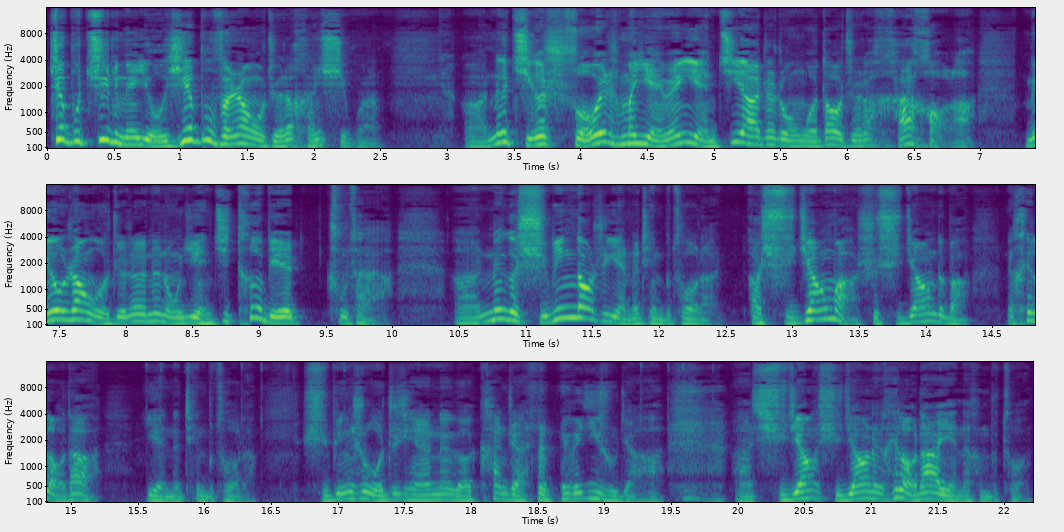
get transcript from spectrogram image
这部剧里面有一些部分让我觉得很喜欢。啊，那几个所谓的什么演员演技啊，这种我倒觉得还好了，没有让我觉得那种演技特别出彩啊。啊，那个徐冰倒是演的挺不错的啊，徐江吧是徐江对吧？那黑老大演的挺不错的。徐冰是我之前那个看展的那个艺术家啊，啊，徐江徐江那个黑老大演的很不错。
